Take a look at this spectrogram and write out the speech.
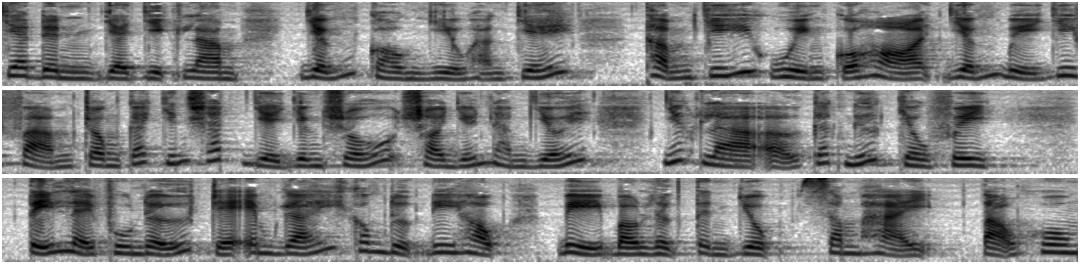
gia đình và việc làm vẫn còn nhiều hạn chế. Thậm chí quyền của họ vẫn bị vi phạm trong các chính sách về dân số so với nam giới, nhất là ở các nước châu Phi. Tỷ lệ phụ nữ, trẻ em gái không được đi học, bị bạo lực tình dục, xâm hại, tảo hôn,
